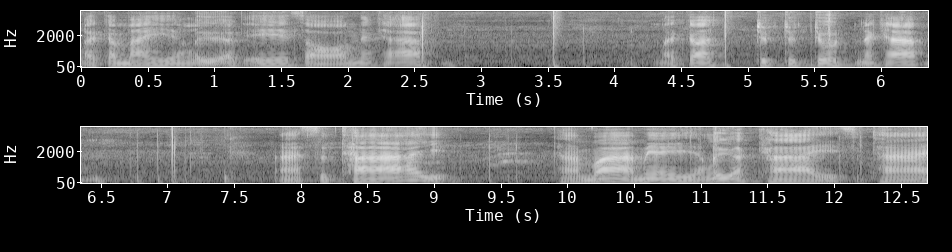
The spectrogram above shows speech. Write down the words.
แล้วก็ไม่ยังเลือก A2 นะครับ แล้วก็จุดจุดจุดๆๆนะครับ อ่า สุดท้าย ถามว่าไม่ยังเลือกใครสุดท้าย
